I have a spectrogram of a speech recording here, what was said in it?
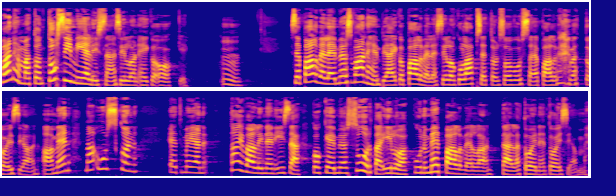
Vanhemmat on tosi mielissään silloin, eikö ookin? Mm. Se palvelee myös vanhempia, eikö palvele, silloin kun lapset on sovussa ja palvelevat toisiaan. Amen. Mä uskon, että meidän taivaallinen isä kokee myös suurta iloa, kun me palvellaan täällä toinen toisiamme.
